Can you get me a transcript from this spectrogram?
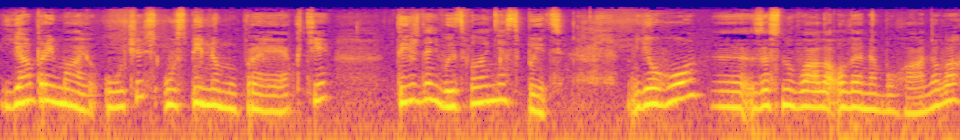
Я приймаю участь у спільному проєкті Тиждень визволення спиць. Його е, заснувала Олена Буганова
